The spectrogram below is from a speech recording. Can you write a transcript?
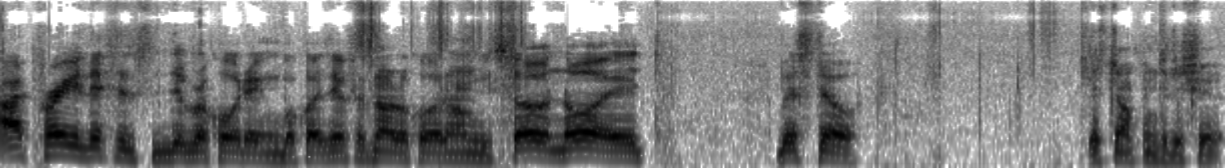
I pray this is the recording because if it's not recording, I'm gonna be so annoyed. But still, let's jump into the shit.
